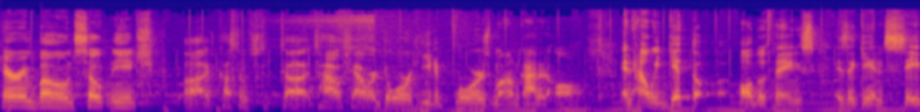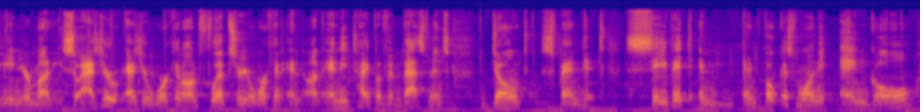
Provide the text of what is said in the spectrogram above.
herringbone, soap niche, uh, custom uh, tile shower, door, heated floors, mom got it all. And how we get the, all those things is again, saving your money. So as you're, as you're working on flips or you're working in, on any type of investments, don't spend it. Save it and, and focus more on the end goal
